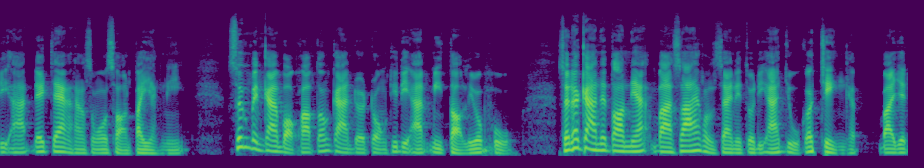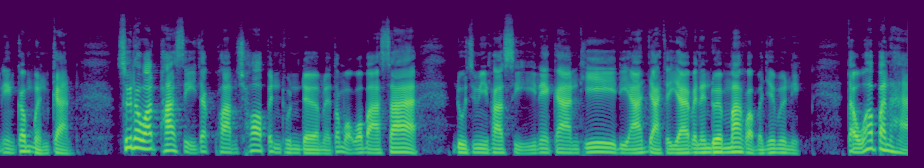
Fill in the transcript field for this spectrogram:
ดีอาร์ตได้แจ้งกับทางสโมสรไปอย่างนี้ ซึ่งเป็นการบอกความต้องการโดยตรงที่ดีอาร์ตมีต่อลิเวอร์พูลสถานการณ์ในตอนนี้บาซ่าให้ความสนใจในตัวดีอาร์ตอยู่ก็จริงครับบาเยร์นเองก็เหมือนกัน ซึ่งถ้าวัดภาษีจากความชอบเป็นทุนเดิมเนี่ยต้องบอกว่าบาซ่าดูจะมีภาษีในการที่ดีอาร์ตอยากจะย้ายไปเล่นด้วยมากกว่าบาเยร์นมิวนิกแต่ว่าปัญหา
